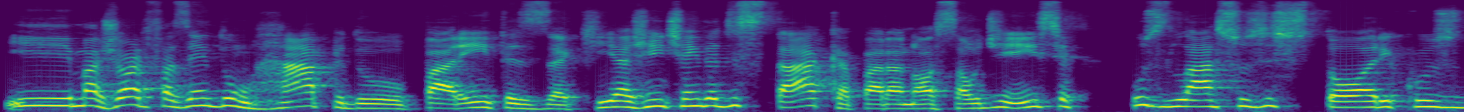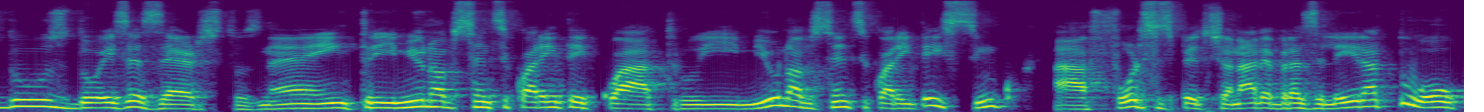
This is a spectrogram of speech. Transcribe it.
E, Major, fazendo um rápido parênteses aqui, a gente ainda destaca para a nossa audiência os laços históricos dos dois exércitos. Né? Entre 1944 e 1945, a Força Expedicionária Brasileira atuou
